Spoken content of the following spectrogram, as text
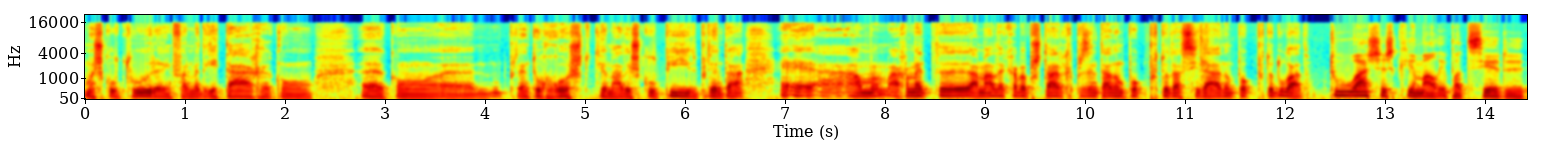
uma escultura em forma de guitarra com, uh, com uh, portanto, o rosto de Amália esculpido, portanto, há, é, é há, uma, há realmente, a Amália acaba por estar representada um pouco por toda a cidade, um pouco por todo o lado. Tu achas que a Amália pode ser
